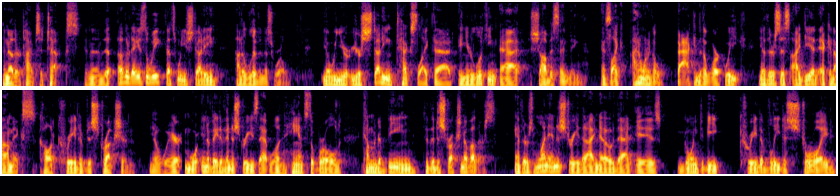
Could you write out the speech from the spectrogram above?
and other types of texts. And then the other days of the week, that's when you study how to live in this world. You know, when you're, you're studying texts like that and you're looking at Shabbos ending, and it's like, I don't want to go back into the work week. You know, there's this idea in economics called creative destruction, you know, where more innovative industries that will enhance the world come into being through the destruction of others. And if there's one industry that I know that is going to be creatively destroyed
